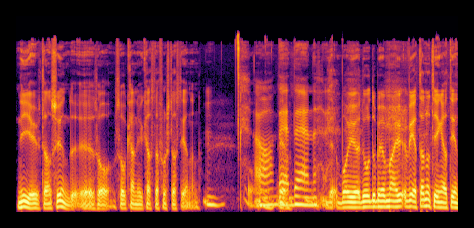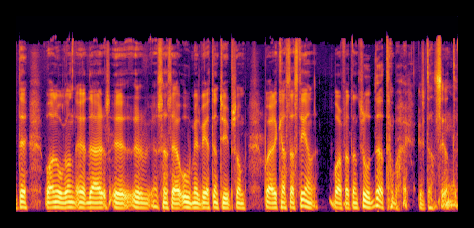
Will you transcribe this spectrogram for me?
ni är utan synd eh, så, så kan ni kasta första stenen. Mm. Ja, det, det, en... det var ju, då, då behöver man ju veta någonting, att det inte var någon eh, där eh, så att säga, omedveten typ som började kasta sten bara för att han trodde att han var utan synd.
